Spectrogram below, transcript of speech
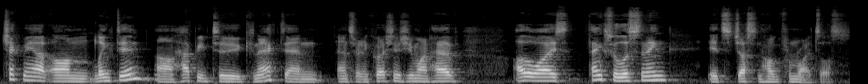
check me out on LinkedIn. I'm happy to connect and answer any questions you might have. Otherwise, thanks for listening. It's Justin Hogg from RightSource.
